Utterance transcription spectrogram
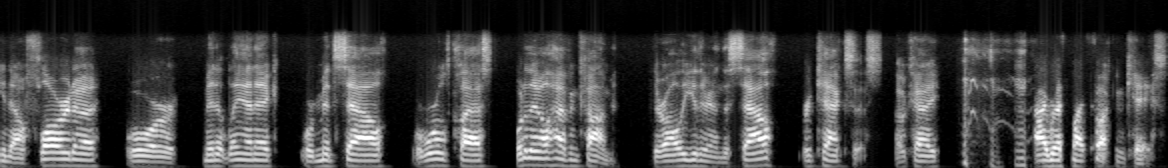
you know, Florida or mid Atlantic or mid South or world class, what do they all have in common? They're all either in the South or Texas. Okay. I rest my fucking case.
